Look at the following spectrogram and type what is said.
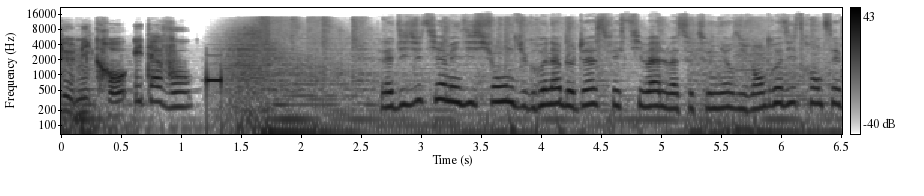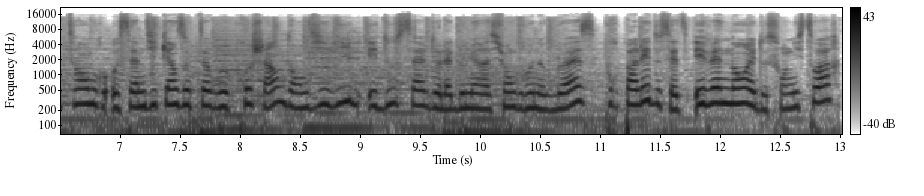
Le micro est à vous. La 18e édition du Grenoble Jazz Festival va se tenir du vendredi 30 septembre au samedi 15 octobre prochain dans 10 villes et 12 salles de l'agglomération grenobloise. Pour parler de cet événement et de son histoire,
